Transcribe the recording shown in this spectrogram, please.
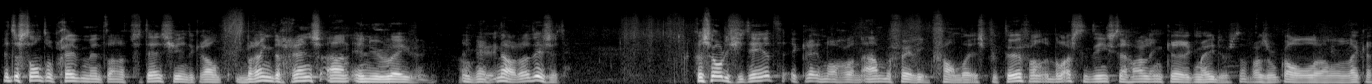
En er stond op een gegeven moment een advertentie in de krant: breng de grens aan in uw leven. Okay. Ik denk, nou, dat is het. Gesolliciteerd. Ik kreeg nog een aanbeveling van de inspecteur van de Belastingdienst in Harlingen, kreeg ik mee, dus dat was ook al uh, lekker.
